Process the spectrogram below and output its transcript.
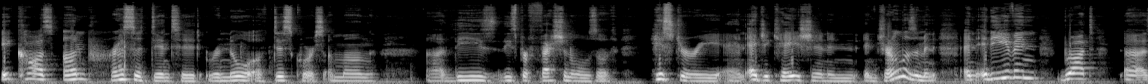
it caused unprecedented renewal of discourse among uh, these these professionals of history and education and, and journalism. And, and it even brought uh,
